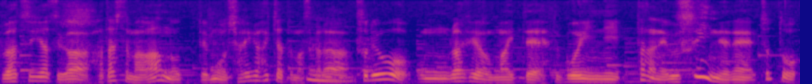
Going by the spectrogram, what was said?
分厚いやつが果たして曲がんのってもうシャリが入っちゃってますから、うん。それを、うんラフィアを巻いて強引に。ただね薄いんでねちょっと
